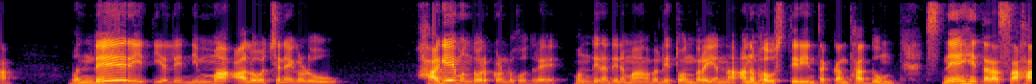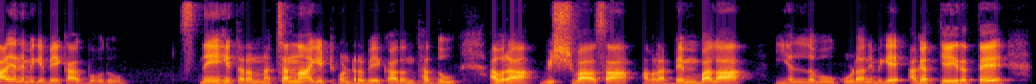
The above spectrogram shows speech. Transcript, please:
ಒಂದೇ ರೀತಿಯಲ್ಲಿ ನಿಮ್ಮ ಆಲೋಚನೆಗಳು ಹಾಗೇ ಮುಂದುವರ್ಕೊಂಡು ಹೋದರೆ ಮುಂದಿನ ದಿನಮಾನದಲ್ಲಿ ತೊಂದರೆಯನ್ನು ಅನುಭವಿಸ್ತೀರಿ ಅಂತಕ್ಕಂಥದ್ದು. ಸ್ನೇಹಿತರ ಸಹಾಯ ನಿಮಗೆ ಬೇಕಾಗಬಹುದು. ಸ್ನೇಹಿತರನ್ನು ಚೆನ್ನಾಗಿ ಇಟ್ಕೊಂಡಿರಬೇಕಾದಂಥದ್ದು ಅವರ ವಿಶ್ವಾಸ, ಅವರ ಬೆಂಬಲ ಎಲ್ಲವೂ ಕೂಡ ನಿಮಗೆ ಅಗತ್ಯ ಇರುತ್ತೆ.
